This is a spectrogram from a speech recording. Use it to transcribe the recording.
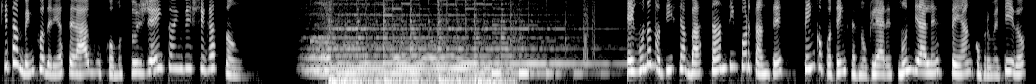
que também poderia ser algo como sujeito à investigação. En una noticia bastante importante, cinco potencias nucleares mundiales se han comprometido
